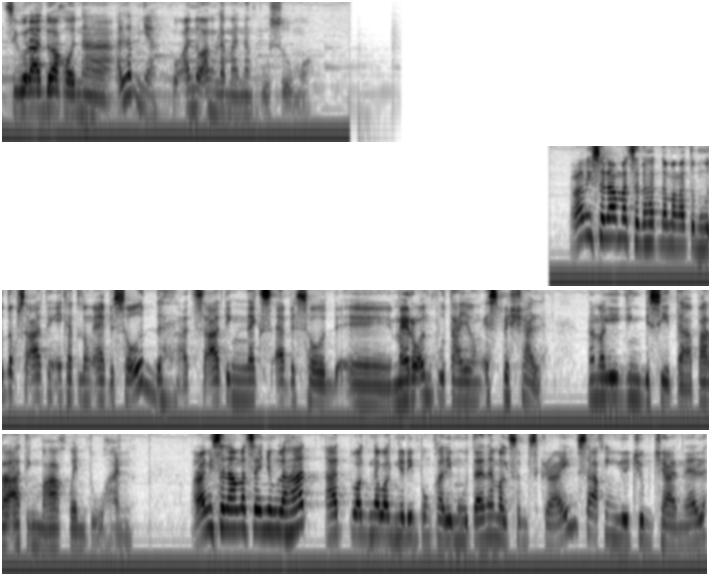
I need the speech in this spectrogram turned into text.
Sigurado ako na alam niya kung ano ang laman ng puso mo. Maraming salamat sa lahat ng mga tumutok sa ating ikatlong episode at sa ating next episode eh mayroon po tayong espesyal na magiging bisita para ating makakwentuhan. Maraming salamat sa inyong lahat at wag na wag nyo rin pong kalimutan na mag-subscribe sa aking YouTube channel.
